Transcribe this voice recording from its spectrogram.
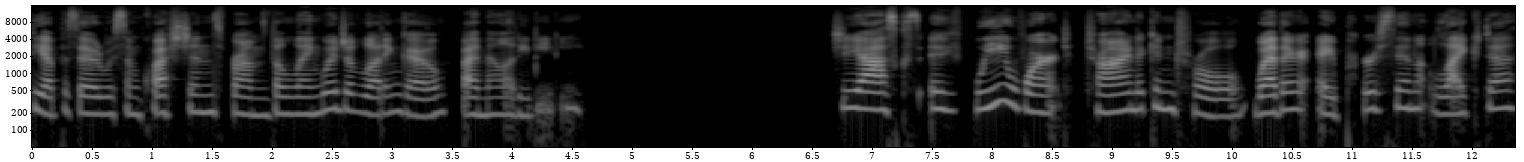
the episode with some questions from The Language of Letting Go by Melody Beattie. She asks if we weren't trying to control whether a person liked us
